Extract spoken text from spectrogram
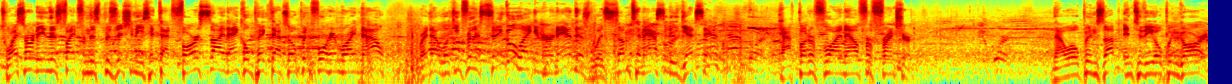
Twice already in this fight from this position. He's hit that far side ankle pick that's open for him right now. Right now looking for the single leg, and Hernandez with some tenacity gets it. Half butterfly now for Frencher. Now opens up into the open guard.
